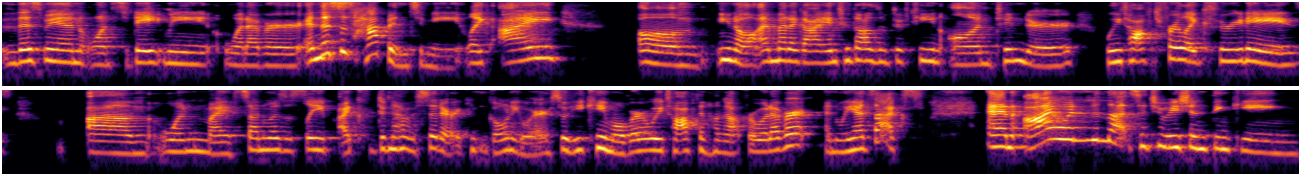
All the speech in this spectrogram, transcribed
this man wants to date me, whatever. And this has happened to me. Like I um, you know, I met a guy in 2015 on Tinder. We talked for like 3 days. Um, when my son was asleep, I didn't have a sitter. I couldn't go anywhere. So he came over, we talked and hung out for whatever, and we had sex. And I went into that situation thinking,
